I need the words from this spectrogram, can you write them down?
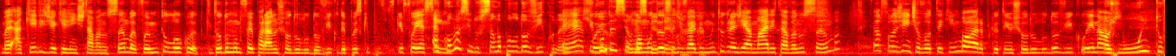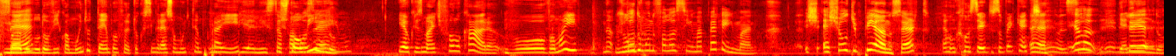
Mas aquele dia que a gente tava no samba foi muito louco, que todo mundo foi parar no show do Ludovico depois que porque foi assim. É como assim, do samba pro Ludovico, né? É, o que foi aconteceu uma mudança de vibe muito grande. E a Mari tava no samba. Ela falou, gente, eu vou ter que ir embora, porque eu tenho o show do Ludovico em Eu muito fã Né? do Ludovico há muito tempo. Eu falei, tô com esse ingresso há muito tempo pra ir. Pianista Estou indo. E aí o Chris Martin falou, cara, vou, vamos aí. Não, todo mundo falou assim, mas peraí, Mari. É show de piano, certo? É um concerto super quietinho, assim. Ela, e é de- lindo.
